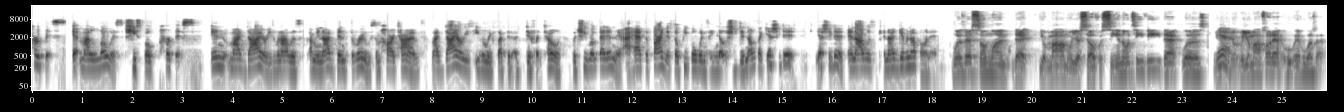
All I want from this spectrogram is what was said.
purpose. At my lowest, she spoke purpose in my diaries when I was, I mean, I've been through some hard times. My diaries even reflected a different tone, but she wrote that in there. I had to find it so people wouldn't say, no, she didn't. I was like, yes, she did. Yes, she did. And I was, and I'd given up on it. Was there someone that your mom or yourself was seeing on TV that was, yeah. Know, your, your mom saw that? Who, who was that?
